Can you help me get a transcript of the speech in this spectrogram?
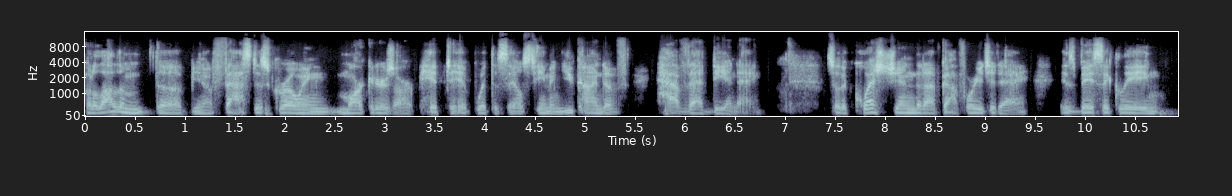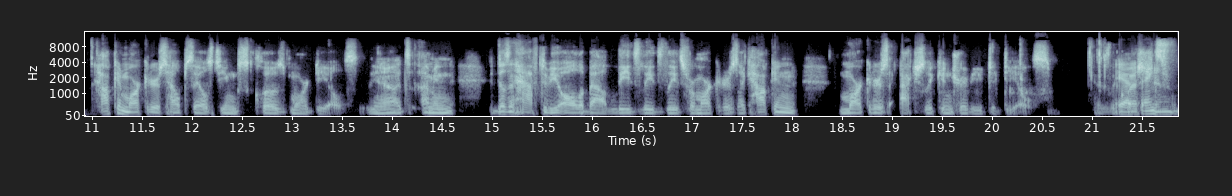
but a lot of them, the you know fastest growing marketers, are hip to hip with the sales team, and you kind of have that DNA. So the question that I've got for you today is basically how can marketers help sales teams close more deals? You know, it's I mean, it doesn't have to be all about leads, leads, leads for marketers. Like how can marketers actually contribute to deals? Is the yeah, question. Thanks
